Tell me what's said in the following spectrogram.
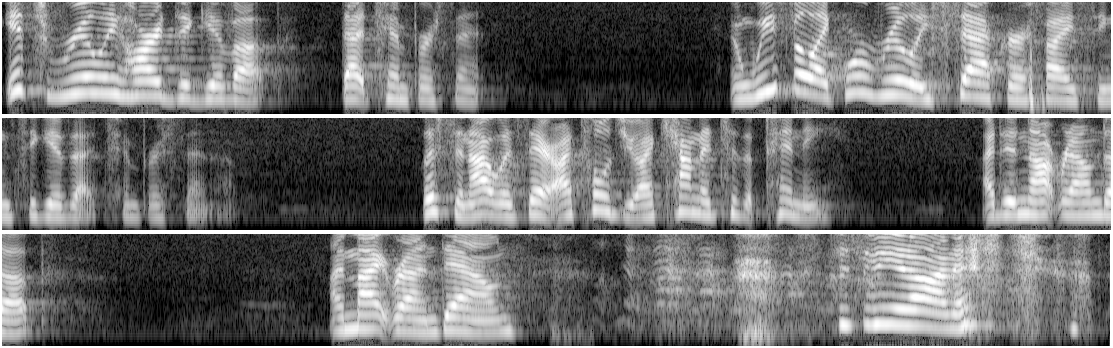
it's really hard to give up that 10%. And we feel like we're really sacrificing to give that 10% up. Listen, I was there. I told you, I counted to the penny. I did not round up. I might round down. Just being honest.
